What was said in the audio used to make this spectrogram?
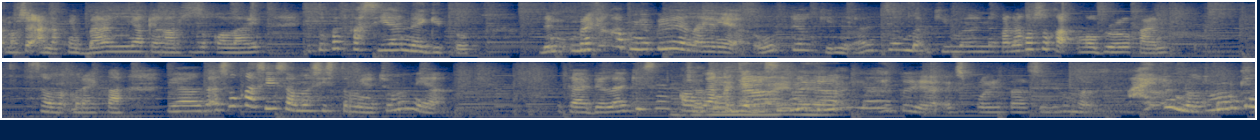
maksudnya anaknya banyak yang harus disekolahin itu kan kasihan ya gitu. Dan mereka nggak punya pilihan akhirnya udah gini aja mbak gimana? Karena aku suka ngobrol kan sama mereka. Ya nggak suka sih sama sistemnya cuman ya nggak ada lagi saya kalau nggak kerja di sini kayak gimana? itu ya eksploitasi gitu nggak I don't know, cuma mungkin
